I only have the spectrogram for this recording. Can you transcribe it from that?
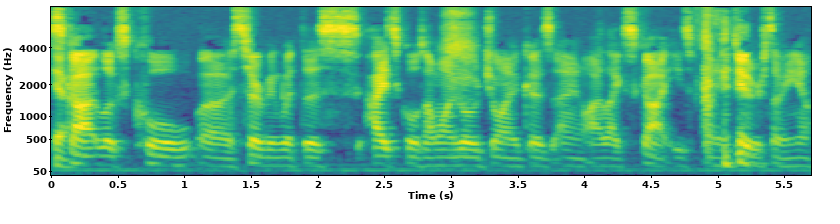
Yeah. Scott looks cool uh, serving with this high schools. So I want to go join because I, know I like Scott. He's a funny dude or something. You know,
